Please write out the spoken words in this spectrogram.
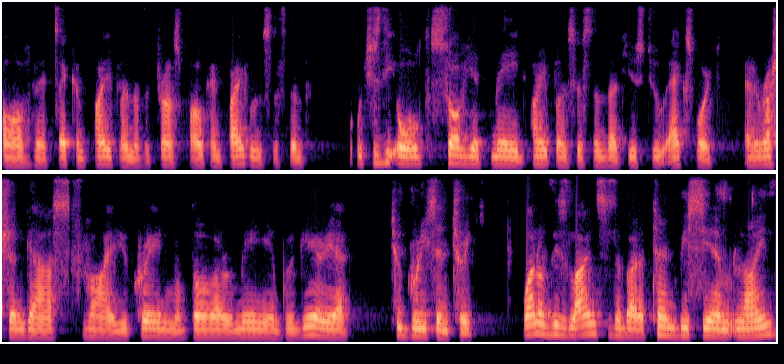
of the second pipeline of the Trans-Balkan pipeline system which is the old Soviet made pipeline system that used to export uh, Russian gas via Ukraine, Moldova, Romania, and Bulgaria to Greece and Turkey. One of these lines is about a 10 BCM line,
